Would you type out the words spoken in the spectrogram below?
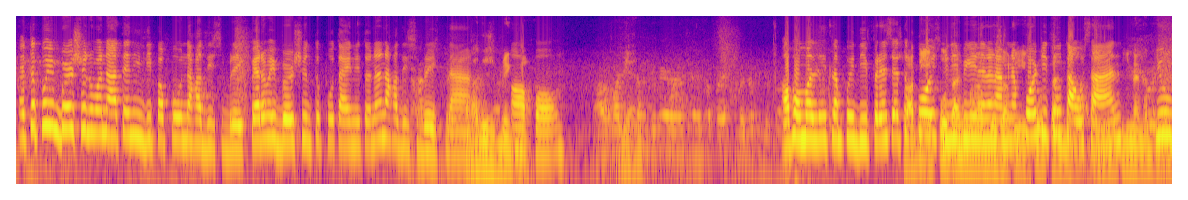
Ito po yung version 1 natin, hindi pa po naka-disc brake. Pero may version 2 po tayo nito na naka-disc brake na. Naka-disc brake na. Opo. Yan. Opo, maliit lang po yung difference. Ito So, po is binibigyan na namin ng ating ikutan, ating 42,000. tingnan naman Yung,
